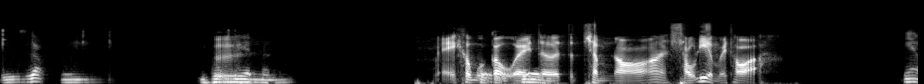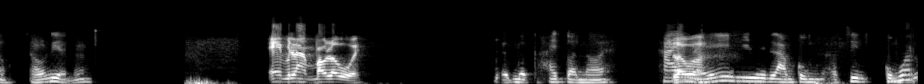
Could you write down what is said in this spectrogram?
giọng vô Ừ. nguyên mà mẹ không có Cậu ấy tớ, tớ chấm nó 6 điểm ấy thọ. Ạ. nhau sáu điểm đó em mới làm bao lâu rồi? Được, được hai tuần rồi. Hai Lâu à? mấy làm cùng ở xin cùng What the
